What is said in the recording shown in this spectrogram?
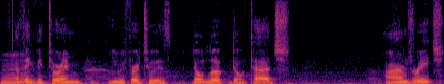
I think hmm. Victorian you refer to as don't look, don't touch, arms reach.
